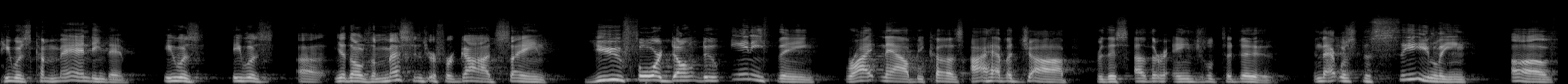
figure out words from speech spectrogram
he was commanding them. He was, he was, uh, you know, the messenger for God saying, You four don't do anything right now because I have a job for this other angel to do. And that was the sealing of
